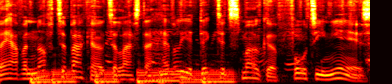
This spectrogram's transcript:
They have enough tobacco to last a heavily addicted smoker 14 years,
